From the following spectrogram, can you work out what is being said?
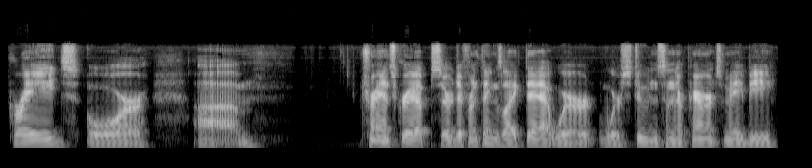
grades or um, transcripts or different things like that where where students and their parents may be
